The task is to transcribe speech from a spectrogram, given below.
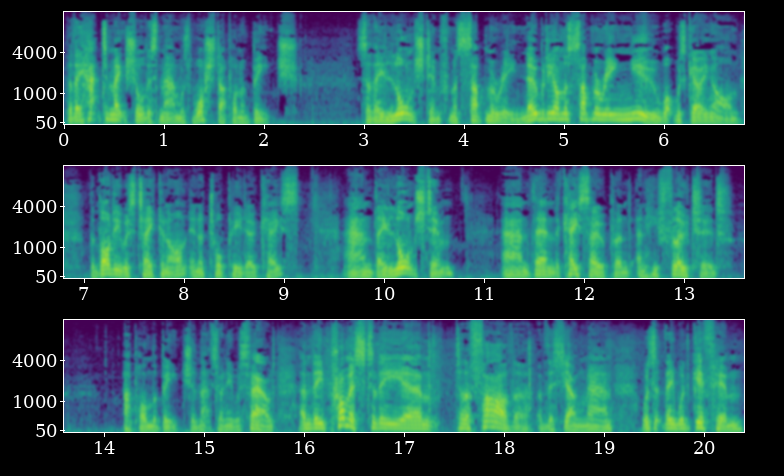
But they had to make sure this man was washed up on a beach. So they launched him from a submarine. Nobody on the submarine knew what was going on. The body was taken on in a torpedo case, and they launched him, and then the case opened, and he floated up on the beach, and that's when he was found. And the promise to the um, to the father of this young man was that they would give him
